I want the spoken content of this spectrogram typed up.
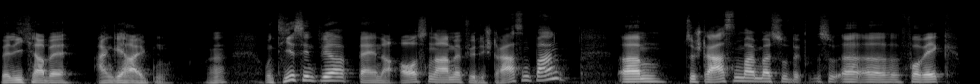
weil ich habe angehalten. Und hier sind wir bei einer Ausnahme für die Straßenbahn. Ähm, zur Straßenbahn mal so, so äh, äh vorweg.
